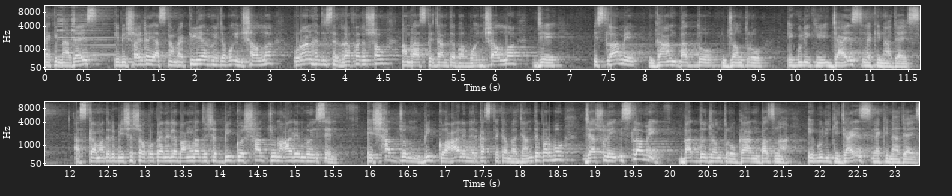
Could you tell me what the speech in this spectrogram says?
নাকি না জায়েজ এই বিষয়টাই আজকে আমরা ক্লিয়ার হয়ে যাব ইনশাআল্লাহ। কোরআন, হাদিসের রেফারেন্সও আমরা আজকে জানতে পারব ইনশাআল্লাহ যে ইসলামে গান, বাদ্য, যন্ত্র এগুলি কি জায়েজ নাকি না জায়েজ। আজকে আমাদের বিশেষজ্ঞ প্যানেলে বাংলাদেশের বিজ্ঞ সাতজন আলেম রয়েছেন। এই সাতজন বিজ্ঞ আলেমের কাছ থেকে আমরা জানতে পারব যে আসলে ইসলামে বাদ্যযন্ত্র, গান, বাজনা, এগুলি কি জায়েজ নাকি না জায়েজ?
